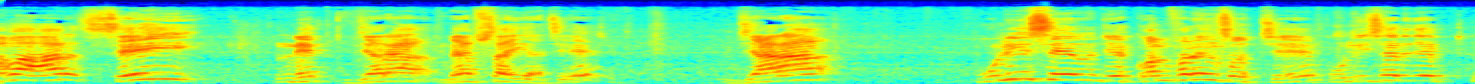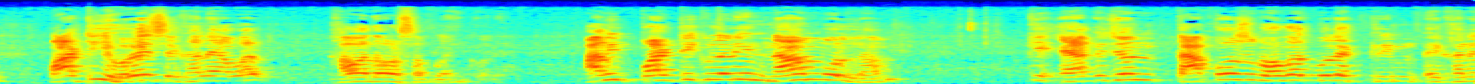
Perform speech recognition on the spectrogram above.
আবার সেই যারা ব্যবসায়ী আছে, যারা পুলিশের যে কনফারেন্স হচ্ছে, পুলিশের যে পার্টি হয়ে সেখানে আবার খাওয়া দাওয়ার সাপ্লাই করে। আমি পার্টিকুলারলি নাম বললাম কি একজন তাপস ভগত বলে ক্রিম এখানে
